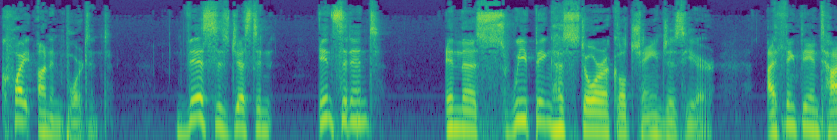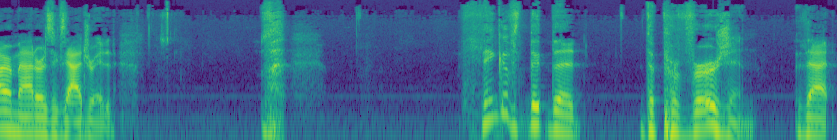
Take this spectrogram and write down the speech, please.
Quite unimportant. This is just an incident in the sweeping historical changes here. I think the entire matter is exaggerated. think of the, the the perversion that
